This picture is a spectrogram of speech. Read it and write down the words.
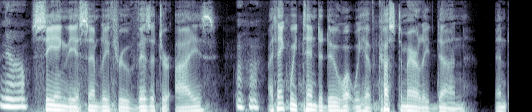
No. Seeing the assembly through visitor eyes. Mm-hmm. I think we tend to do what we have customarily done, and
